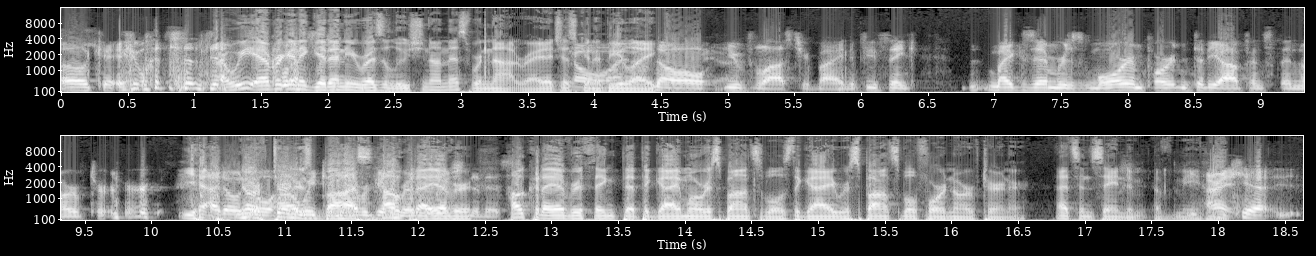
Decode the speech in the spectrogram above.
Okay, what's the next Are we ever going to get any resolution on this? We're not, right? It's just No, going to be I like, No, you've lost your mind. If you think Mike Zimmer is more important to the offense than Norv Turner, yeah, I don't Norv know Turner's how we can boss. ever get how a could I ever? to this. How could I ever think that the guy more responsible is the guy responsible for Norv Turner? That's insane to, of me. All right. Can't,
